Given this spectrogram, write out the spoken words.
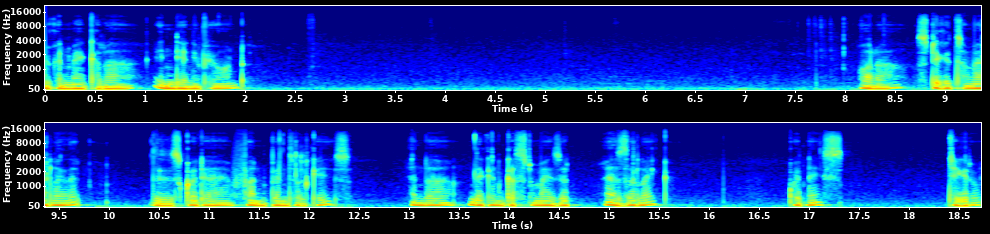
You can make her a Indian if you want. Or uh, stick it somewhere like that. This is quite a fun pencil case and uh, they can customize it as they like. Quite nice. Check it out.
